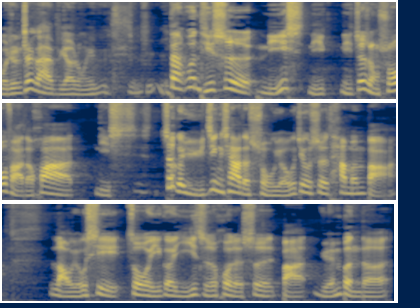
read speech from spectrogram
我觉得这个还比较容易。但问题是你你你这种说法的话，你这个语境下的手游就是他们把老游戏作为一个移植，或者是把原本的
